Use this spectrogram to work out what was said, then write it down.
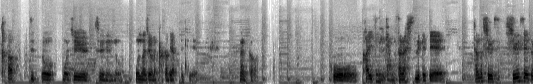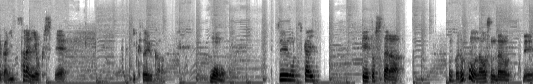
型、ずっともう十数年の同じような型でやってて、なんか、こう、改善点を探し続けて、ちゃんと修正修正とかさらに良くしていくというか、もう、普通の使い手としたら、なんかどこを直すんだろうって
